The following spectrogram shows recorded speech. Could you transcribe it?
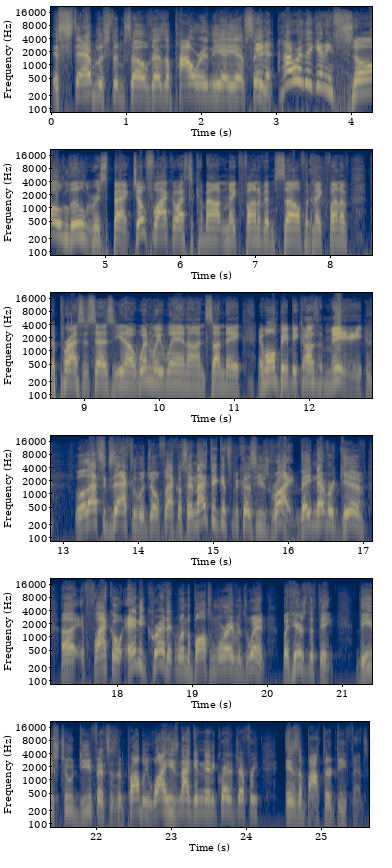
establish themselves as a power in the AFC. Steven, how are they getting so little respect? Joe Flacco has to come out and make fun of himself and make fun of the press that says, you know, when we win on Sunday, it won't be because of me. Well, that's exactly what Joe Flacco said, and I think it's because he's right. They never give uh, Flacco any credit when the Baltimore Ravens win. But here's the thing: these two defenses, and probably why he's not getting any credit, Jeffrey, is about their defense.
